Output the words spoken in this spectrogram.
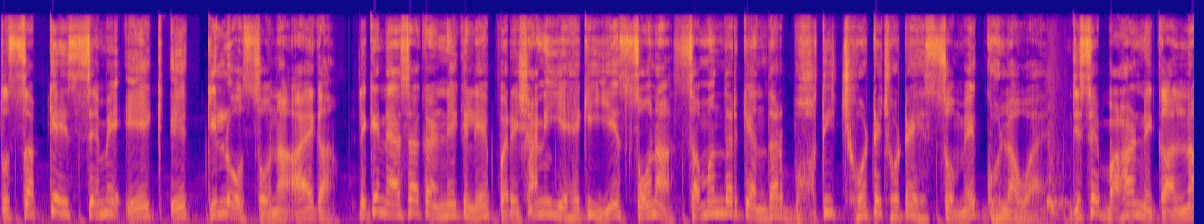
तो सबके हिस्से में एक एक किलो सोना आएगा। लेकिन ऐसा करने के लिए परेशानी ये है कि ये सोना समंदर के अंदर बहुत ही छोटे छोटे हिस्सों में घुला हुआ है, जिसे बाहर निकालना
